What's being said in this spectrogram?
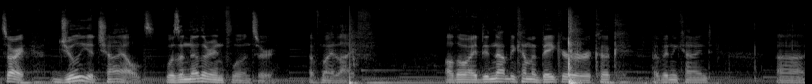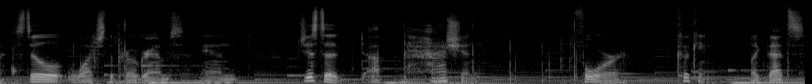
Sorry, Julia Childs was another influencer of my life. Although I did not become a baker or a cook of any kind, uh, still watch the programs and just a, a passion for cooking. Like that's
